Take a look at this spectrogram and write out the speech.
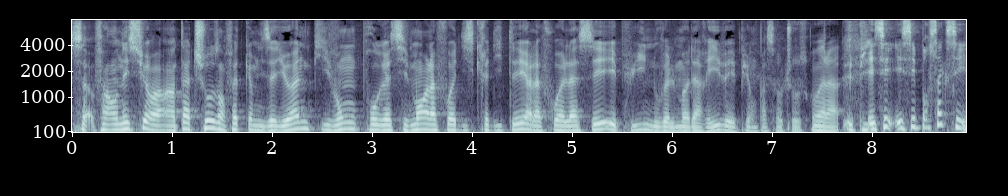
ça- enfin, on est sur un tas de choses en fait, comme disait Johan, qui vont progressivement à la fois discréditer, à la fois lasser, et puis une nouvelle mode arrive, et puis on passe à autre chose. quoi. Voilà. Et puis- Et c'est et c'est pour ça que c'est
